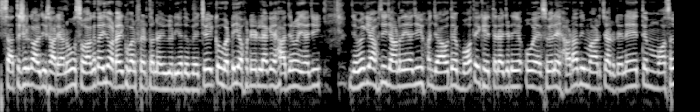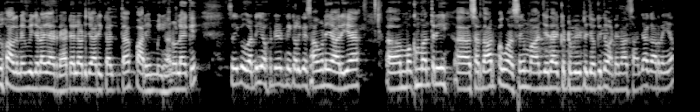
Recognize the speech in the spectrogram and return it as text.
ਸਤਿ ਸ਼੍ਰੀ ਅਕਾਲ ਜੀ ਸਾਰਿਆਂ ਨੂੰ, ਸਵਾਗਤ ਹੈ ਜੀ ਤੁਹਾਡਾ ਇੱਕ ਵਾਰ ਫਿਰ ਤੋਂ ਨਵੀਂ ਵੀਡੀਓ ਦੇ ਵਿੱਚ। ਇੱਕ ਵੱਡੀ ਅਪਡੇਟ ਲੈ ਕੇ ਹਾਜ਼ਰ ਹੋਏ ਹਾਂ ਜੀ। ਜਿਵੇਂ ਕਿ ਆਪ ਜੀ ਜਾਣਦੇ ਹਾਂ ਜੀ, ਪੰਜਾਬ ਦੇ ਬਹੁਤੇ ਖੇਤਰ ਆ ਜਿਹੜੇ ਉਹ ਇਸ ਵੇਲੇ ਹੜ੍ਹਾਂ ਦੀ ਮਾਰ ਝੱਲ ਰਹੇ ਨੇ ਤੇ ਮੌਸਮ ਵਿਭਾਗ ਨੇ ਵੀ ਜਿਹੜਾ ਯਾਰ ਰੈੱਡ ਅਲਰਟ ਜਾਰੀ ਕਰ ਦਿੱਤਾ ਭਾਰੀ ਮੀਂਹਾਂ ਨੂੰ ਲੈ ਕੇ। ਸੋ ਇੱਕ ਵੱਡੀ ਅਪਡੇਟ ਨਿਕਲ ਕੇ ਸਾਹਮਣੇ ਆ ਰਹੀ ਹੈ। ਮੁੱਖ ਮੰਤਰੀ ਸਰਦਾਰ ਭਗਵੰਤ ਸਿੰਘ ਮਾਨ ਜੀ ਦਾ ਇੱਕ ਟਵੀਟ ਜੋ ਕਿ ਤੁਹਾਡੇ ਨਾਲ ਸਾਂਝਾ ਕਰ ਰਹੀ ਹਾਂ।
